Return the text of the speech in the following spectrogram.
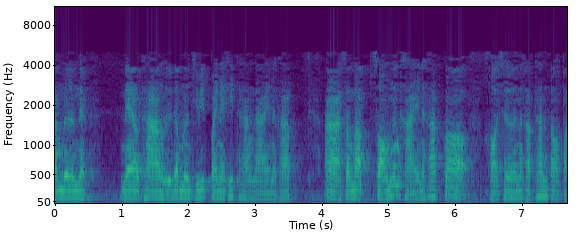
ดำเนินเนี่ยแนวทางหรือดำเนินชีวิตไปในทิศทางใดนะครับอ่าสำหรับสองเงื่อนไขนะครับ ก็ขอเชิญนะครับ ท่านต่อไป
